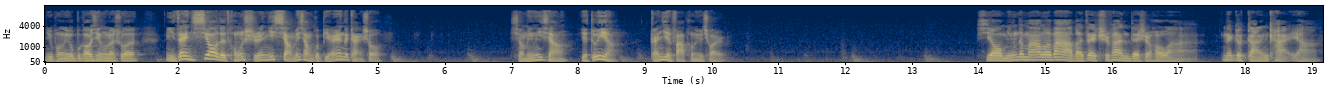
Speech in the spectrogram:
女朋友不高兴了，说：“你在笑的同时，你想没想过别人的感受？”小明一想，也对呀，赶紧发朋友圈小明的妈妈、爸爸在吃饭的时候啊，那个感慨呀。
